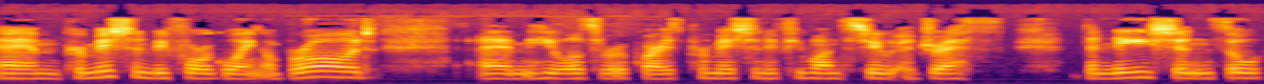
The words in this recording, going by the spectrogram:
um, permission before going abroad. Um, he also requires permission if he wants to address the nation. So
